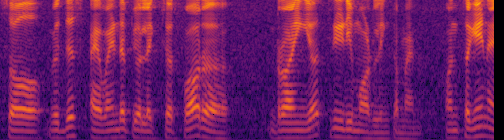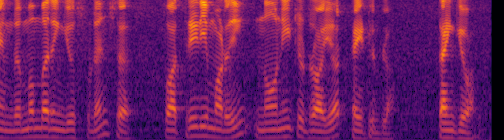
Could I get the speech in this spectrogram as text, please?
So with this i wind up your lecture for uh, drawing your 3d modeling command. Once again i am remembering you students. Uh, for 3d modeling no need to draw your title block. Thank you all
